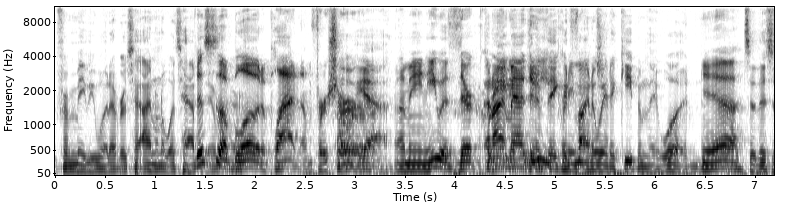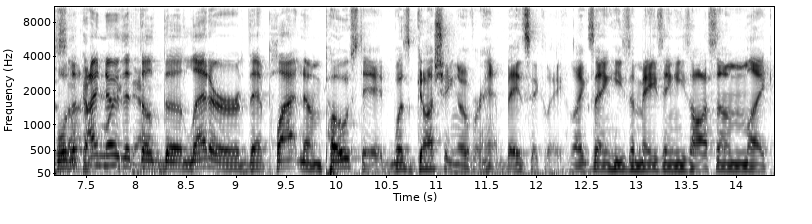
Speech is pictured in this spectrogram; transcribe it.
from maybe whatever's I don't know what's happening. this is a there. blow to Platinum for sure. Oh, yeah. I mean, he was there, And I imagine if they could find much. a way to keep him, they would. Yeah. But- so this is well. the- I know that the the letter that Platinum posted was gushing over him, basically, like saying he's amazing, he's awesome, like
